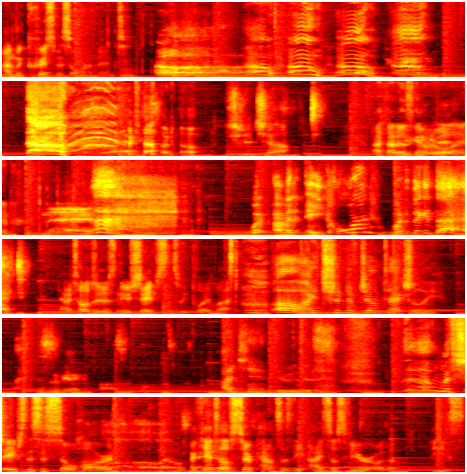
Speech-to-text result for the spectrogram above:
I'm a Christmas ornament. Oh. Oh, oh, oh, oh! No! no, no. You should have jumped. I thought it was gonna roll in. Nice. What? I'm an acorn? When did they get that? I told you there's new shapes since we played last. Oh, I shouldn't have jumped actually. This is gonna be impossible. I can't do this. Uh, with shapes, this is so hard. Oh, I, almost I made can't tell if Sir Pounce is the icosphere or the he's.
